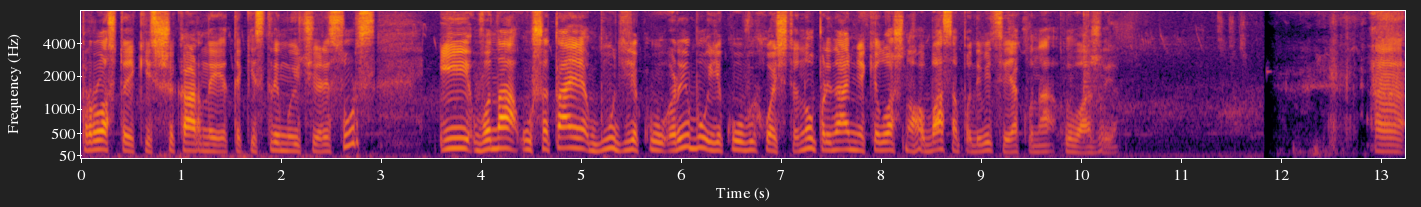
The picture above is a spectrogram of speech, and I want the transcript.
просто якийсь шикарний такий стримуючий ресурс, і вона ушатає будь-яку рибу, яку ви хочете. Ну, принаймні кілошного баса, подивіться, як вона виважує. Е,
